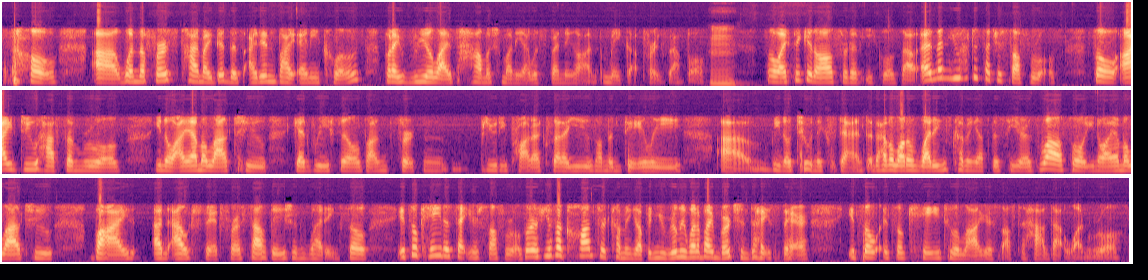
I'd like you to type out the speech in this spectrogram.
So uh, when the first time I did this, I didn't buy any clothes, but I realized how much money I was spending on makeup, for example. Mm. So I think it all sort of equals out. And then you have to set yourself rules. So I do have some rules. You know, I am allowed to get refills on certain beauty products that I use on the daily, um, you know, to an extent. And I have a lot of weddings coming up this year as well. So, you know, I am allowed to buy an outfit for a South Asian wedding. So it's okay to set yourself rules. Or if you have a concert coming up and you really want to buy merchandise there, it's, it's okay to allow yourself to have that one rule.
